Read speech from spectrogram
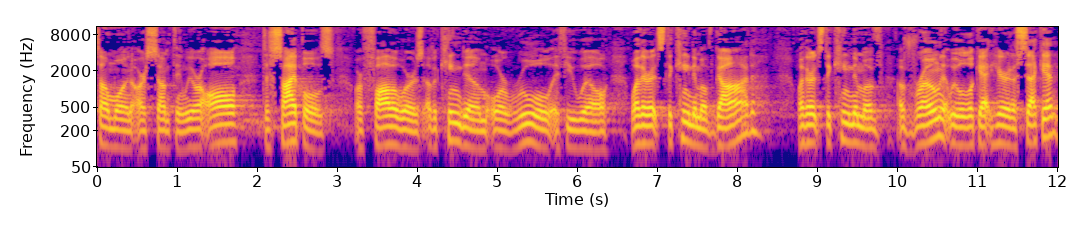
someone or something. We are all disciples or followers of a kingdom or rule, if you will, whether it's the kingdom of God, whether it's the kingdom of, of Rome that we will look at here in a second,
